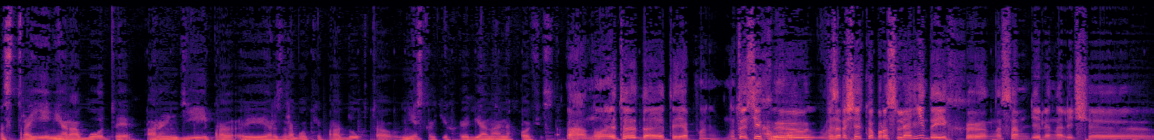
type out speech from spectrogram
построения работы R&D и разработки продукта в нескольких региональных офисах. А, ну это да, это я понял. Ну, то есть их, ага. возвращаясь к вопросу Леонида, их э, на самом деле наличие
